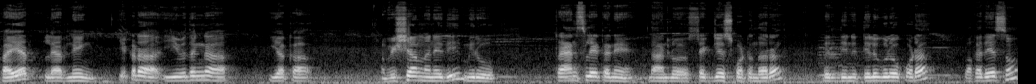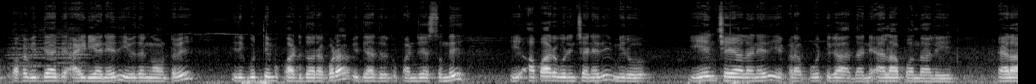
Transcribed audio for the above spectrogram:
prior learning ఇక్కడ ఈ విధంగా ఈ యొక్క విషయాలను అనేది మీరు ట్రాన్స్లేట్ అనే దాంట్లో చెక్ చేసుకోవటం ద్వారా మీరు దీన్ని తెలుగులో కూడా ఒక దేశం ఒక విద్యార్థి ఐడియా అనేది ఈ విధంగా ఉంటుంది. ఇది గుర్తింపు కార్డు ద్వారా కూడా విద్యార్థులకు పనిచేస్తుంది. ఈ అపార్ గురించి అనేది మీరు ఏం చేయాలనేది ఇక్కడ పూర్తిగా దాన్ని ఎలా పొందాలి ఎలా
